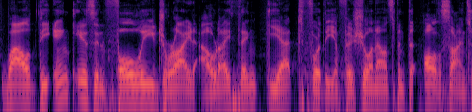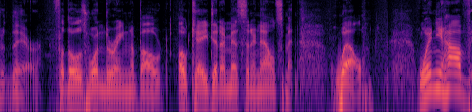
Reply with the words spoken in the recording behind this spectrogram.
while the ink isn't fully dried out, I think, yet for the official announcement, all the signs are there. For those wondering about, okay, did I miss an announcement? Well, when you have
